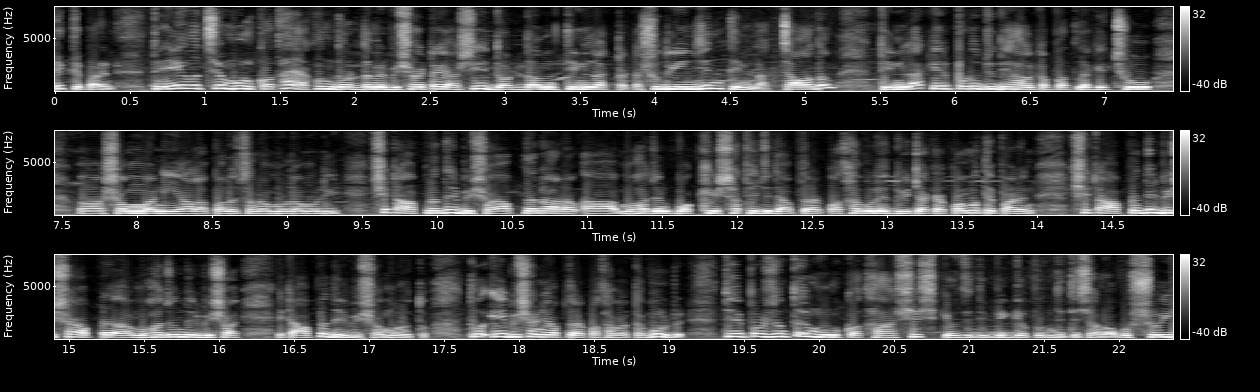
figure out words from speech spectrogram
দেখতে পারেন। তো এই হচ্ছে মূল কথা। এখন দরদামের বিষয়টাই আসি। দরদাম তিন লাখ টাকা। শুধু ইঞ্জিন তিন লাখ। চাওয়া দাম তিন লাখ। এরপরেও যদি হালকা পাতলা কিছু সম্মানী আলাপ আলোচনা মোলামুলি সেটা আপনাদের বিষয়। আপনারা আর, মহাজন পক্ষের সাথে যদি আপনারা কথা বলে দুই টাকা কমাতে পারেন, সেটা আপনাদের বিষয় আপনার মহাজনদের বিষয়, এটা আপনাদের বিষয় মূলত। তো এই বিষয় নিয়ে আপনারা কথাবার্তা বলবেন। তো এই পর্যন্তই মূল কথা শেষ। কেউ যদি বিজ্ঞাপন দিতে চান অবশ্যই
